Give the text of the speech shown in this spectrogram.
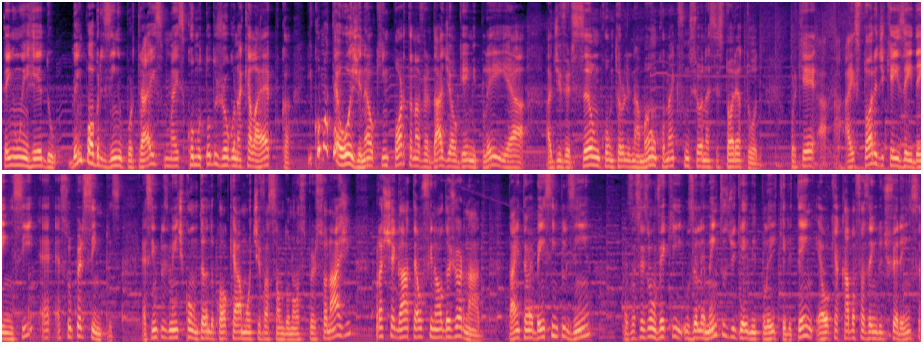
tem um enredo bem pobrezinho por trás, mas como todo jogo naquela época, e como até hoje, né? O que importa na verdade é o gameplay, é a, a diversão, controle na mão, como é que funciona essa história toda. Porque a, a história de KZD em si é, é, super simples. É simplesmente contando qual que é a motivação do nosso personagem para chegar até o final da jornada. Tá? Então é bem simplesinho, mas vocês vão ver que os elementos de gameplay que ele tem é o que acaba fazendo diferença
